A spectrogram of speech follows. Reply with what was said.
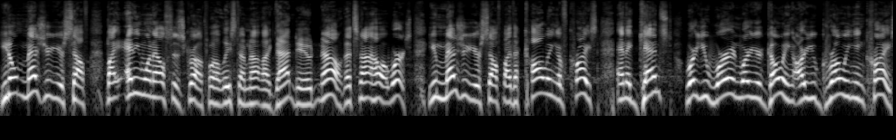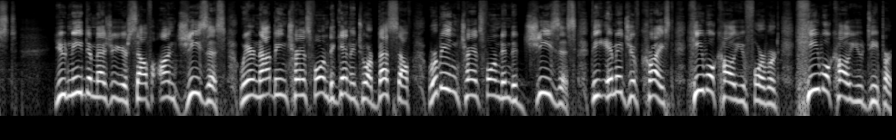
You don't measure yourself by anyone else's growth. Well, at least I'm not like that dude. No, that's not how it works. You measure yourself by the calling of Christ and against where you were and where you're going. Are you growing in Christ? You need to measure yourself on Jesus. We are not being transformed again into our best self. We're being transformed into Jesus, the image of Christ. He will call you forward, He will call you deeper.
